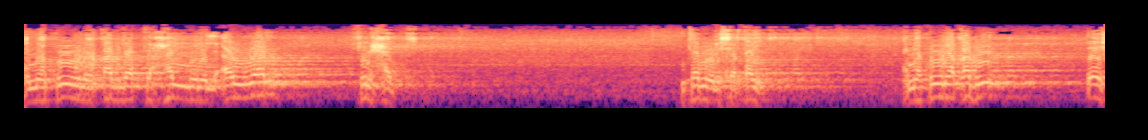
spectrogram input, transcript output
أن يكون قبل التحلل الأول في الحج. انتبهوا للشرطين. أن يكون قبل إيش؟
